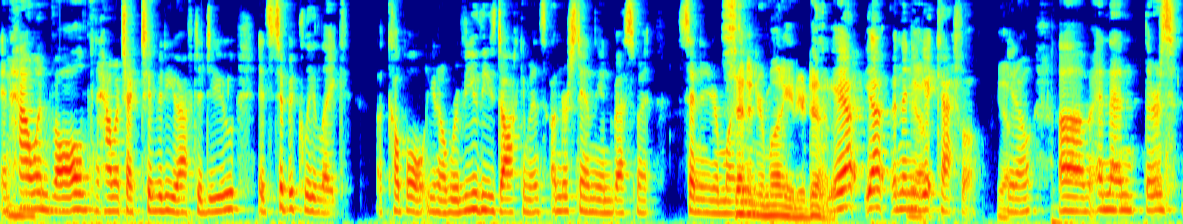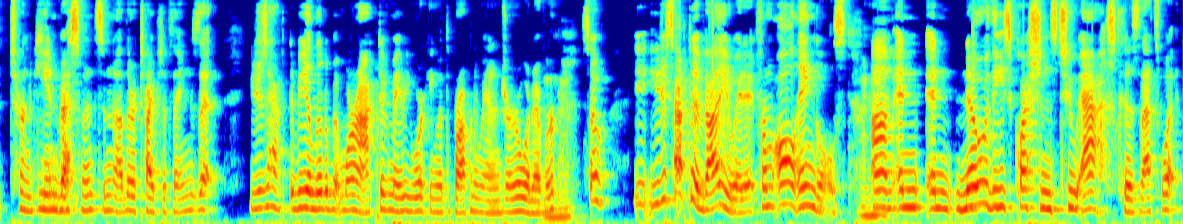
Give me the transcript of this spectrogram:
in how involved and how much activity you have to do. It's typically like a couple, you know, review these documents, understand the investment, send in your money. Send in your money and you're done. Yeah, yeah, and then Yeah. you get cash flow. Yeah. You know, um, and then there's turnkey investments and other types of things that you just have to be a little bit more active, maybe working with the property manager or whatever. Mhm. So you, just have to evaluate it from all angles Mhm. um, and and know these questions to ask because that's what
